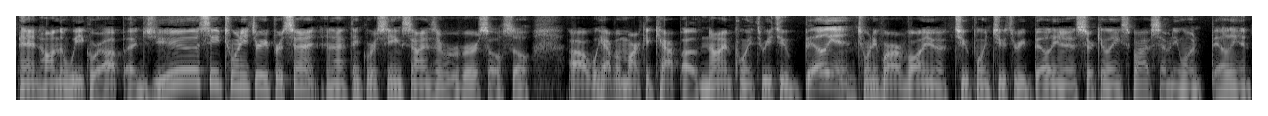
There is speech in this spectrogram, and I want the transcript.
And on the week, we're up a juicy 23%. And I think we're seeing signs of reversal. So uh, we have a market cap of 9.32 billion, 24 hour volume of 2.23 billion, and a circulating supply of 71 billion.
